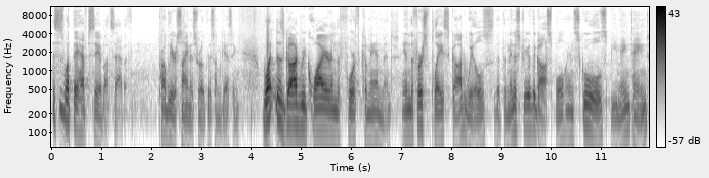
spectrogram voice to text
This is what they have to say about Sabbath. Probably Ursinus wrote this, I'm guessing. What does God require in the fourth commandment? In the first place, God wills that the ministry of the gospel and schools be maintained,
